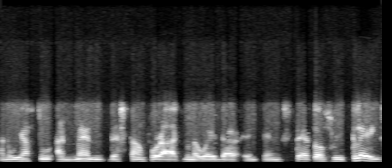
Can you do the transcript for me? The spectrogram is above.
and we have to amend the Stafford Act in a way that in, instead of replace,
